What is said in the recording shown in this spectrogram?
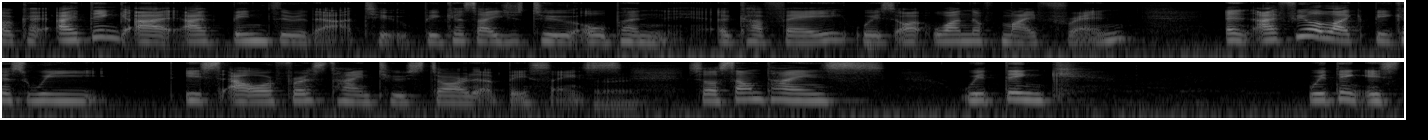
Okay, I think I, I've been through that too because I used to open a cafe with one of my friend, and I feel like because we it's our first time to start a business, Right. so sometimes we think we think it's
